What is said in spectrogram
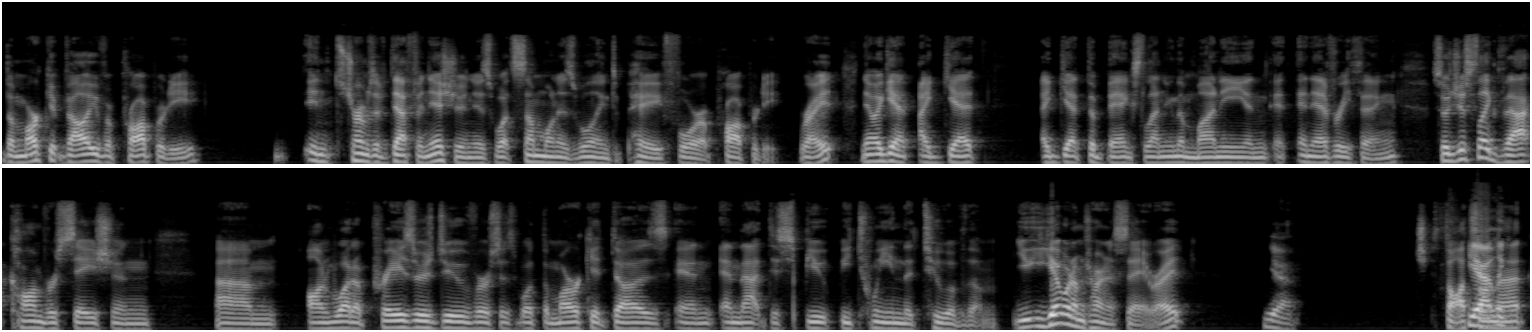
the market value of a property in terms of definition is what someone is willing to pay for a property, right? Now again, I get I get the banks lending the money and and everything. So just like that conversation um, on what appraisers do versus what the market does and and that dispute between the two of them. You, you get what I'm trying to say, right? Yeah. Thoughts yeah, on like, that?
